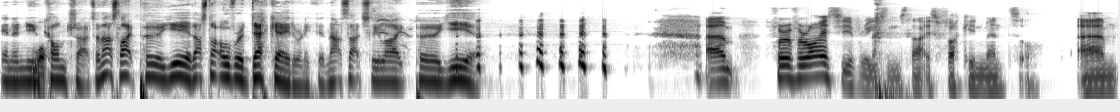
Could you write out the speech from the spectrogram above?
in a new What? contract, and that's like per year. That's not over a decade or anything. That's actually like per year. Um, for a variety of reasons, that is fucking mental. Um,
